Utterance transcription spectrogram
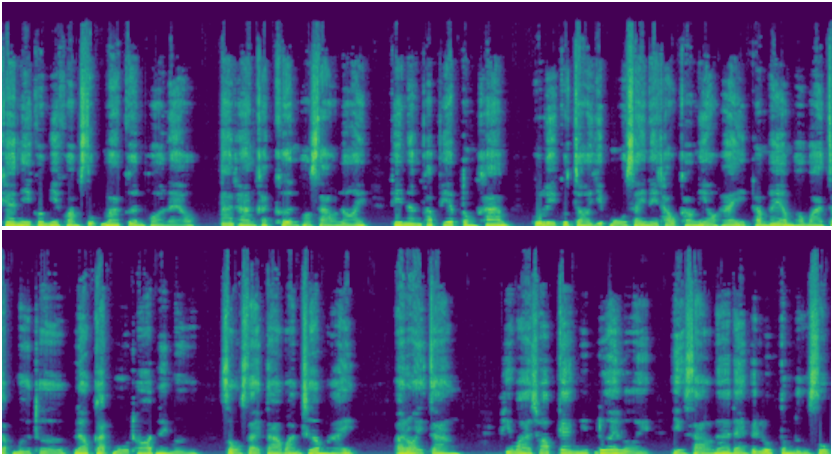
แค่นี้ก็มีความสุขมากเกินพอแล้วท่าทางขัดเขินของสาวน้อย ที่นั่งพับเพียบตรงข้าม กุลีกุจอหยิบหมูใส่ในเถาข้าวเหนียวให้ทำให้อัมพวาจับมือเธอ แล้วกัดหมูทอดในมือ ส่งสายตาหวานเชื่อมให้ อร่อยจัง พี่วาชอบแกล้งนิดด้วยเลย หญิงสาวหน้าแดงเป็นลูกตำลึงสุก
